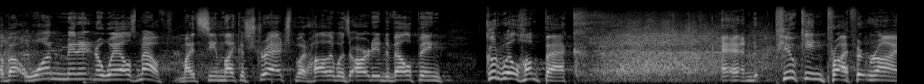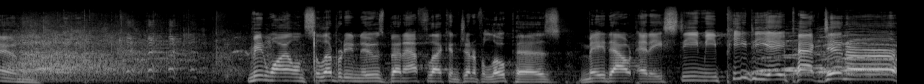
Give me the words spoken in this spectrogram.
about one minute in a whale's mouth. Might seem like a stretch, but Hollywood's already developing Good Will Humpback and Puking Private Ryan. Meanwhile, in celebrity news, Ben Affleck and Jennifer Lopez made out at a steamy PDA packed dinner.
